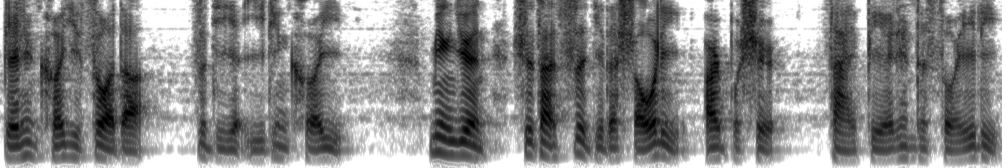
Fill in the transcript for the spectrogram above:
别人可以做的，自己也一定可以。命运是在自己的手里，而不是在别人的嘴里。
